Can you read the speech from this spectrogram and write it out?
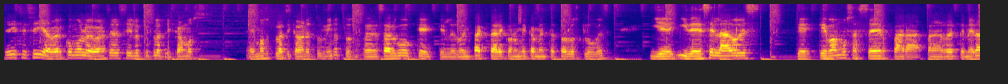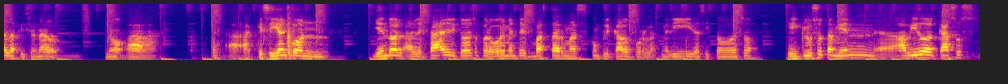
Sí, sí, sí, a ver cómo lo van a hacer, sí, lo que platicamos, hemos platicado en estos minutos, o sea, es algo que, que les va a impactar económicamente a todos los clubes y, y de ese lado es ¿Qué, vamos a hacer para, retener al aficionado? ¿no? A, que sigan con yendo al, estadio y todo eso, pero obviamente va a estar más complicado por las medidas y todo eso. E incluso también ha habido casos,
